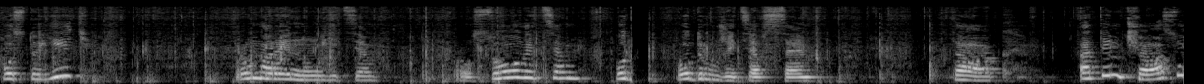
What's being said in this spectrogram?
постоїть, промаринується, просолиться, подружиться все. Так, а тим часом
